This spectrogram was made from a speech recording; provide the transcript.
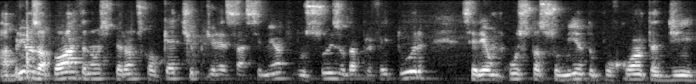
abrimos a porta, não esperamos qualquer tipo de ressarcimento do SUS ou da Prefeitura, seria um custo assumido por conta de,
